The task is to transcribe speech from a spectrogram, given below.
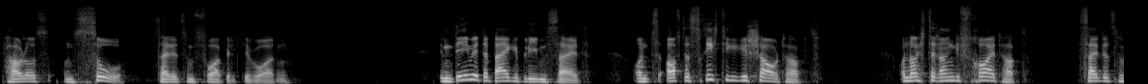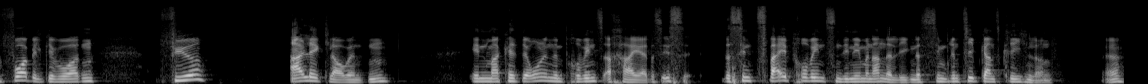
Paulus, und so seid ihr zum Vorbild geworden. Indem ihr dabei geblieben seid und auf das Richtige geschaut habt und euch daran gefreut habt, seid ihr zum Vorbild geworden für alle Glaubenden in Makedonien, in der Provinz Achaia. Das, ist, das sind zwei Provinzen, die nebeneinander liegen. Das ist im Prinzip ganz Griechenland. Ja?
